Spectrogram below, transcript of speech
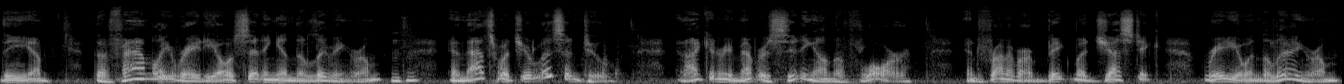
the um, the family radio sitting in the living room, mm-hmm. And that's what you listen to. And I can remember sitting on the floor in front of our big, majestic radio in the living room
